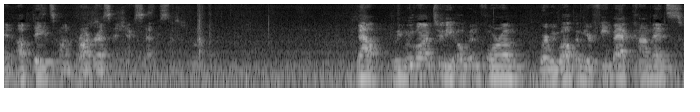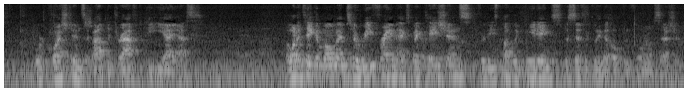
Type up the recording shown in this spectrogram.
and updates on progress and next steps. Now, we move on to the open forum where we welcome your feedback, comments, or questions about the draft PEIS. I want to take a moment to reframe expectations for these public meetings, specifically the open forum session.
